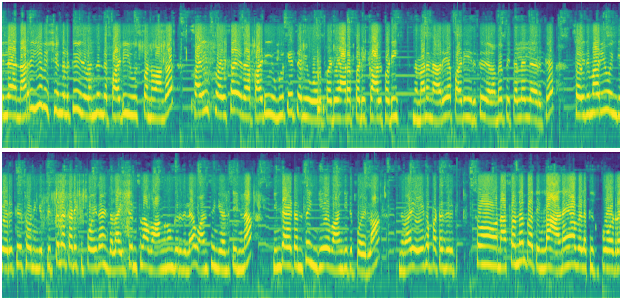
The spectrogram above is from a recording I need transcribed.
இல்ல நிறைய விஷயங்களுக்கு இது வந்து இந்த படி யூஸ் பண்ணுவாங்க. சைஸ் வைஸா இத படி உங்களுக்கே தெரியும் ஒரு படி அரைப்படி கால் படி இந்த மாதிரி நிறைய படி இருக்கு. எல்லாமே பித்தளையில இருக்கு. சோ இது மாதிரியும் இங்க இருக்கு. சோ நீங்க பித்தளை கடைக்கு போய் தான் இந்த ஐட்டம்ஸ் எல்லாம் வாங்கணுங்கிறது இல்ல. ஒன்ஸ் இங்க வந்துட்டீங்கன்னா இந்த ஐட்டம்ஸ் இங்கேயே வாங்கிட்டு போயிடலாம். இந்த மாதிரி ஏகப்பட்டது இருக்கு. சோ நான் சொன்னேன் பாத்தீங்களா அணையா விளக்குக்கு போடுற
